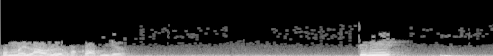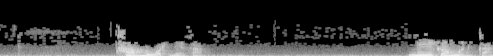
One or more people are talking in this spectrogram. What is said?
ผมไม่เล่าเรื่องประกอบมันเยอะ ทีนี้ ถ้าบวชเนี่ยครับ นี่ก็เหมือนกัน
